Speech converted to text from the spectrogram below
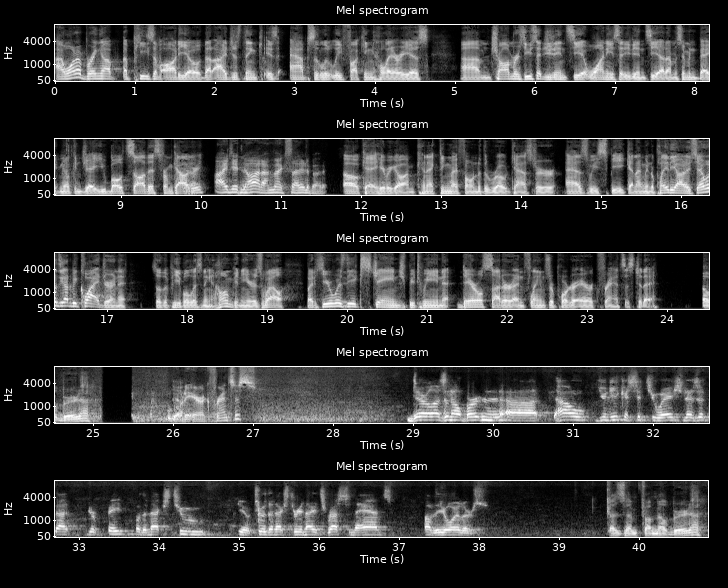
I want to bring up a piece of audio that I just think is absolutely fucking hilarious. Um, Chalmers, you said you didn't see it. One, you said you didn't see it. I'm assuming Bagnook and Jay, you both saw this from Calgary. I did not. I'm excited about it. Okay, here we go. I'm connecting my phone to the RODECaster as we speak, and I'm going to play the audio. So everyone's got to be quiet during it so the people listening at home can hear as well. But here was the exchange between Daryl Sutter and Flames reporter Eric Francis today. Alberta. We'll go to Eric Francis. Daryl, as an Albertan, uh, how unique a situation is it that your fate for the next two, you know, two of the next three nights rests in the hands of the Oilers? Because I'm from Alberta.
